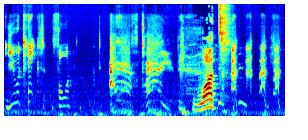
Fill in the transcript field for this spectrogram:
You were kicked for AFK. What?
